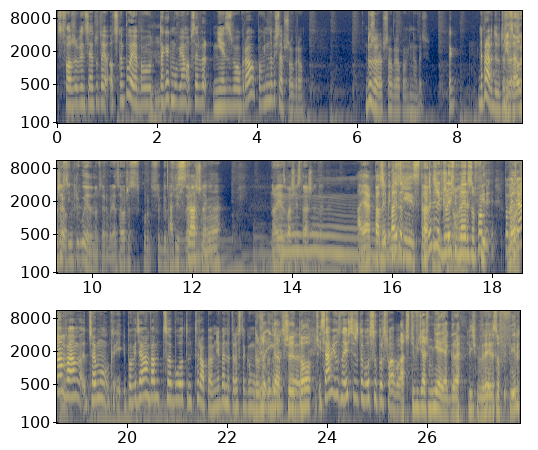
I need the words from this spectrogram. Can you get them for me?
stworzy, więc ja tutaj odstępuję, bo Mhm. tak jak mówiłam, Observer nie jest złą grą, powinno być lepszą grą. Dużo lepszą grą powinno być. Tak naprawdę dużo Mnie cały grą. czas intryguje ten obserwer. Ja cały czas kurde sobie A to jest straszne, nie? No jest właśnie straszny, tak. Mm, A jak pamię- nic nie jest straszne, pamiętasz jak dziewczyno. graliśmy w Layers of Fear? Powi- powiedziałam właśnie. wam, czemu. Powiedziałam wam, co było tym tropem. Nie będę teraz tego mówić. Dobrze, to Iga, będzie czy to- I sami uznaliście, że to było super słabe. A czy ty widziałaś mnie, jak graliśmy w Layers of Fear?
